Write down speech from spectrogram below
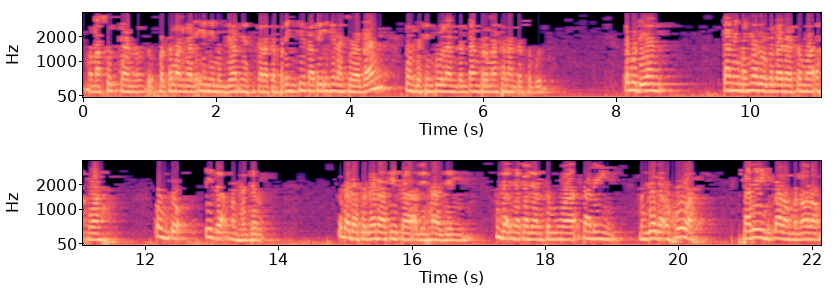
memaksudkan untuk pertemuan kali ini menjawabnya secara terperinci tapi inilah jawaban dan kesimpulan tentang permasalahan tersebut. Kemudian kami menyeru kepada semua ikhwah untuk tidak menghajar kepada saudara kita Abi Hazim hendaknya kalian semua saling menjaga ukhuwah saling tolong menolong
